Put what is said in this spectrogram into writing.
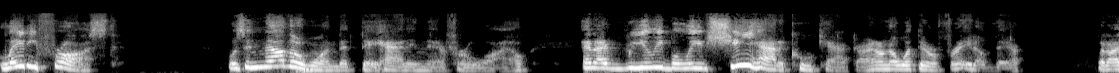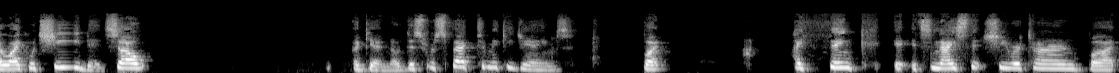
Lady Frost was another one that they had in there for a while. And I really believe she had a cool character. I don't know what they're afraid of there, but I like what she did. So, again, no disrespect to Mickie James, but I think it's nice that she returned, but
